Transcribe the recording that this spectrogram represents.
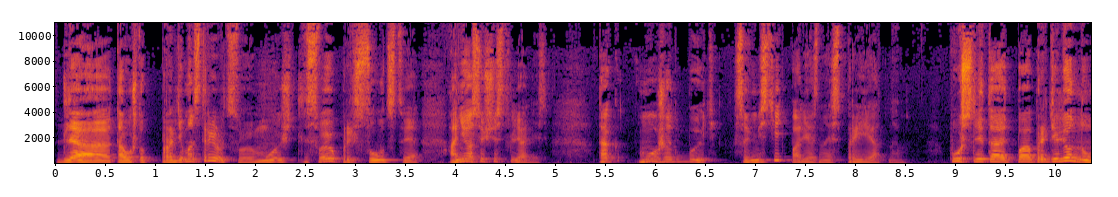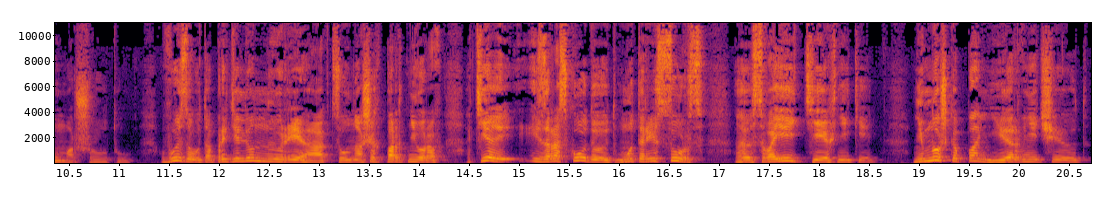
для того, чтобы продемонстрировать свою мощь, для своего присутствия, они осуществлялись. Так может быть совместить полезное с приятным? пусть летают по определенному маршруту, вызовут определенную реакцию у наших партнеров, те израсходуют моторесурс э, своей техники, немножко понервничают,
